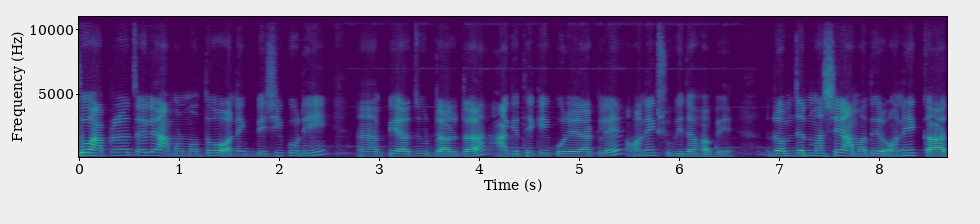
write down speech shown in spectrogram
তো আপনারা চাইলে আমার মতো অনেক বেশি করেই পেঁয়াজুর ডালটা আগে থেকে করে রাখলে অনেক সুবিধা হবে। রমজান মাসে আমাদের অনেক কাজ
